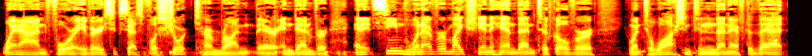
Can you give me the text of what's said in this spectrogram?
went on for a very successful short term run there in Denver. And it seemed whenever Mike Shanahan then took over, he went to Washington, then after that,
